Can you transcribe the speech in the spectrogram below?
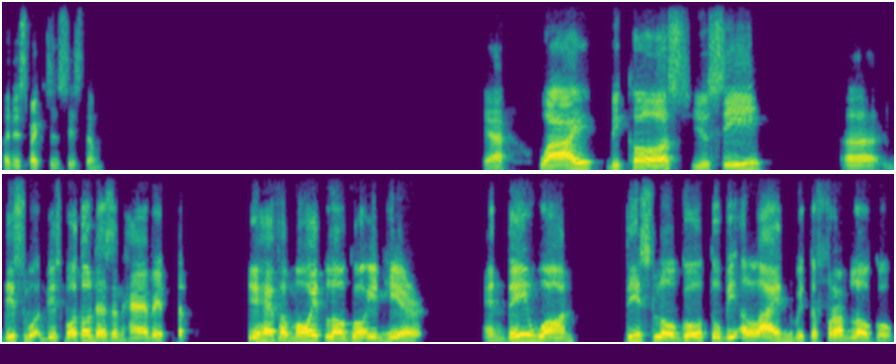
an inspection system. Yeah, why? Because you see uh, this this bottle doesn't have it but you have a Moet logo in here and they want this logo to be aligned with the front logo.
